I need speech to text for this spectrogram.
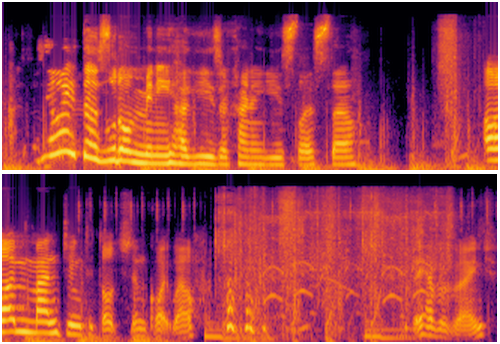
I feel like those little mini huggies are kind of useless though. I'm managing to dodge them quite well. they have a range.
